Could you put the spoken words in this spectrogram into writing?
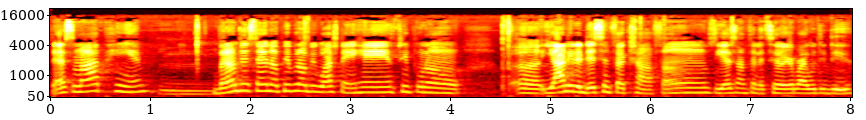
That's my opinion. But I'm just saying, though, people don't be washing their hands. People don't uh, y'all need to disinfect y'all phones. Yes, I'm finna tell everybody what to do.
